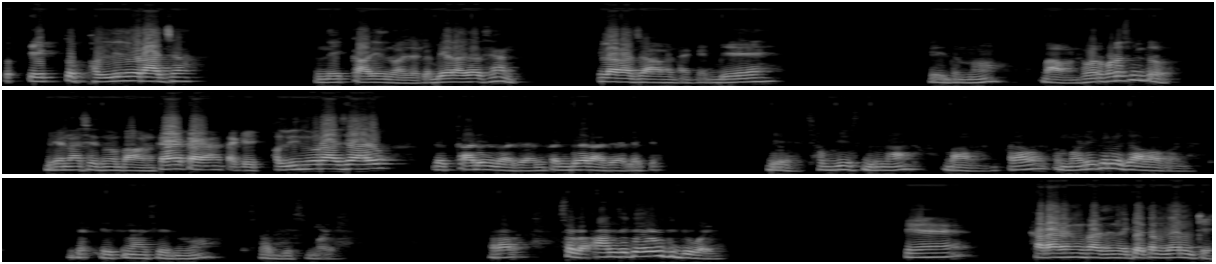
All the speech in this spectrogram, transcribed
તો એક તો ફલ્લીનો રાજા અને એક કાળીનો રાજા. એટલે બે રાજા થયા ને. કેટલા રાજા આવે? કે બે છેદમાં બાવન. ખબર પડે છે મિત્રો? બે ના છેદમાં બાવન. કયા કયા? તા કે એક ફલ્લીનો રાજા આવ્યો અને કાળીનો રાજા એમ કરીને બે રાજા એટલે કે બે, છવ્વીસ દુના બાવન. બરાબર? તો મળી ગયેલો જવાબ આપણને. એટલે એકના છેદમાં છવ્વીસ મળ્યો બરાબર? ચલો, આમ જગ્યાએ એવું કીધું હોય કે કાળા રંગનું રાજા જગ્યાએ તમને એમ કે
